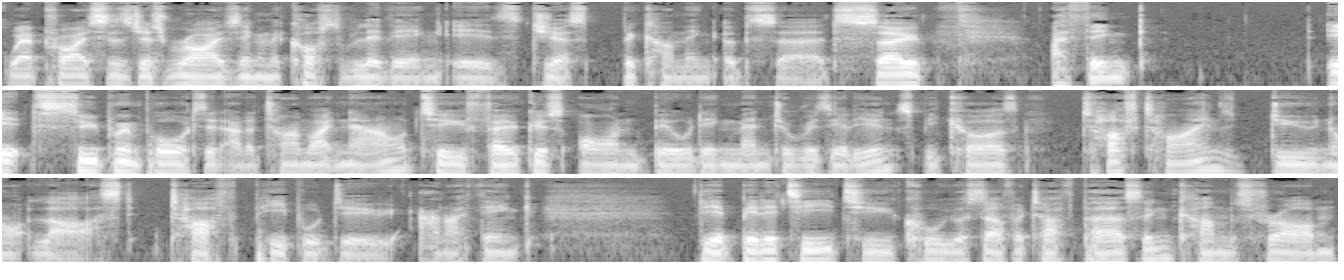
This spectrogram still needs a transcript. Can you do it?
where prices just rising and the cost of living is just becoming absurd. So I think it's super important at a time like now to focus on building mental resilience because tough times do not last. Tough people do. And I think the ability to call yourself a tough person comes from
